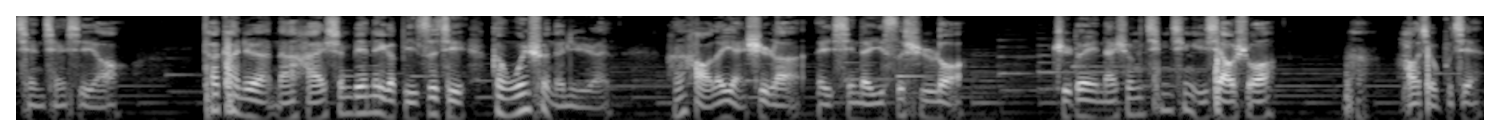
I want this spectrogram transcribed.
纤纤细腰，他看着男孩身边那个比自己更温顺的女人。很好的掩饰了内心的一丝失落，只对男生轻轻一笑，说：“哼，好久不见。”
